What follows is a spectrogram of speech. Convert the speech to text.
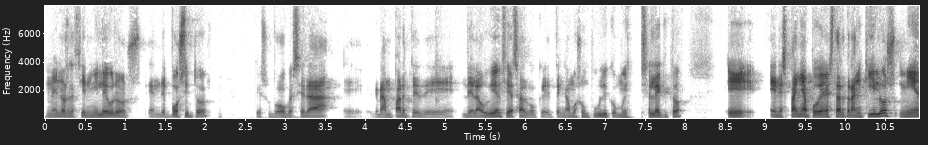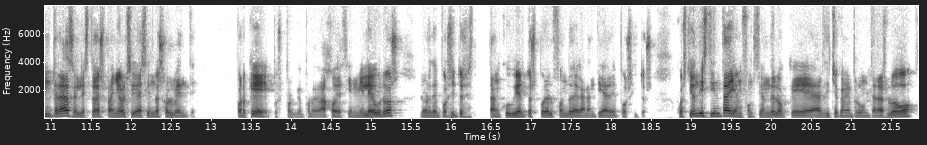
menos de 100.000 euros en depósitos, que supongo que será eh, gran parte de, la audiencia, salvo que tengamos un público muy selecto, eh, en España pueden estar tranquilos mientras el Estado español siga siendo solvente. ¿Por qué? Pues porque por debajo de 100.000 euros los depósitos están cubiertos por el Fondo de Garantía de Depósitos. Cuestión distinta y en función de lo que has dicho que me preguntarás luego,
